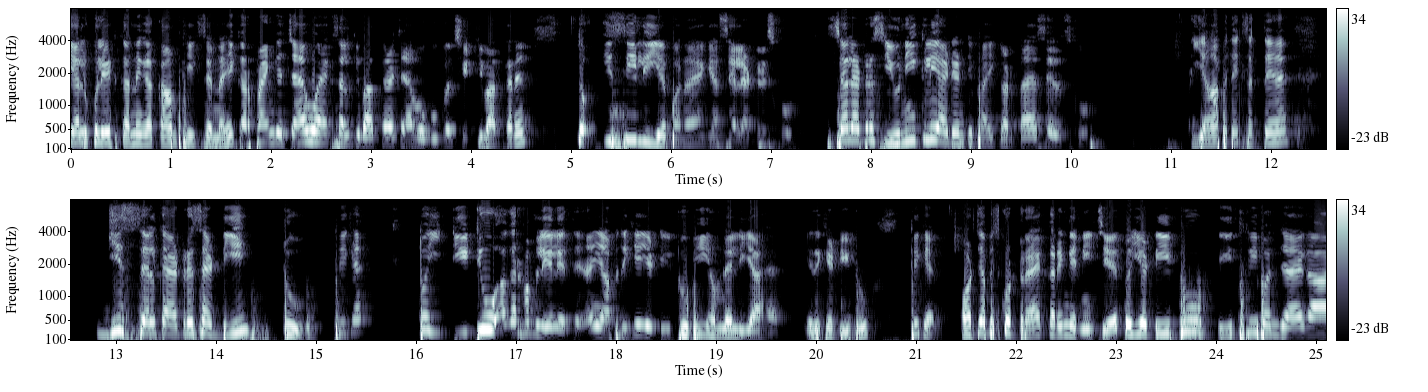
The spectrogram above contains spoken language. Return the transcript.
कैलकुलेट करने का काम ठीक से नहीं कर पाएँगे, चाहे वो एक्सेल की बात करें, चाहे वो गूगल शीट की बात करें तो इसीलिए बनाया गया सेल एड्रेस को। सेल एड्रेस यूनिकली आइडेंटिफाई करता है सेल्स को। यहाँ पे देख सकते हैं जिस सेल का एड्रेस है D2 ठीक है? तो D2 अगर हम ले लेते हैं, यहाँ पे देखिए ये D2 भी हमने लिया है, ये देखिए D2 ठीक है? और जब इसको ड्रैग करेंगे नीचे तो ये D2 D3 बन जाएगा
